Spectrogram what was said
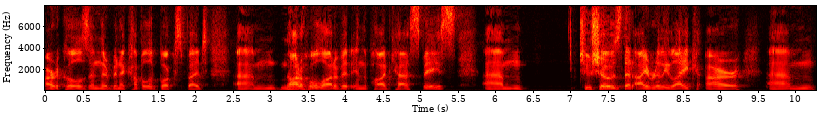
articles, and there've been a couple of books, but um, not a whole lot of it in the podcast space. Um, two shows that I really like are um,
